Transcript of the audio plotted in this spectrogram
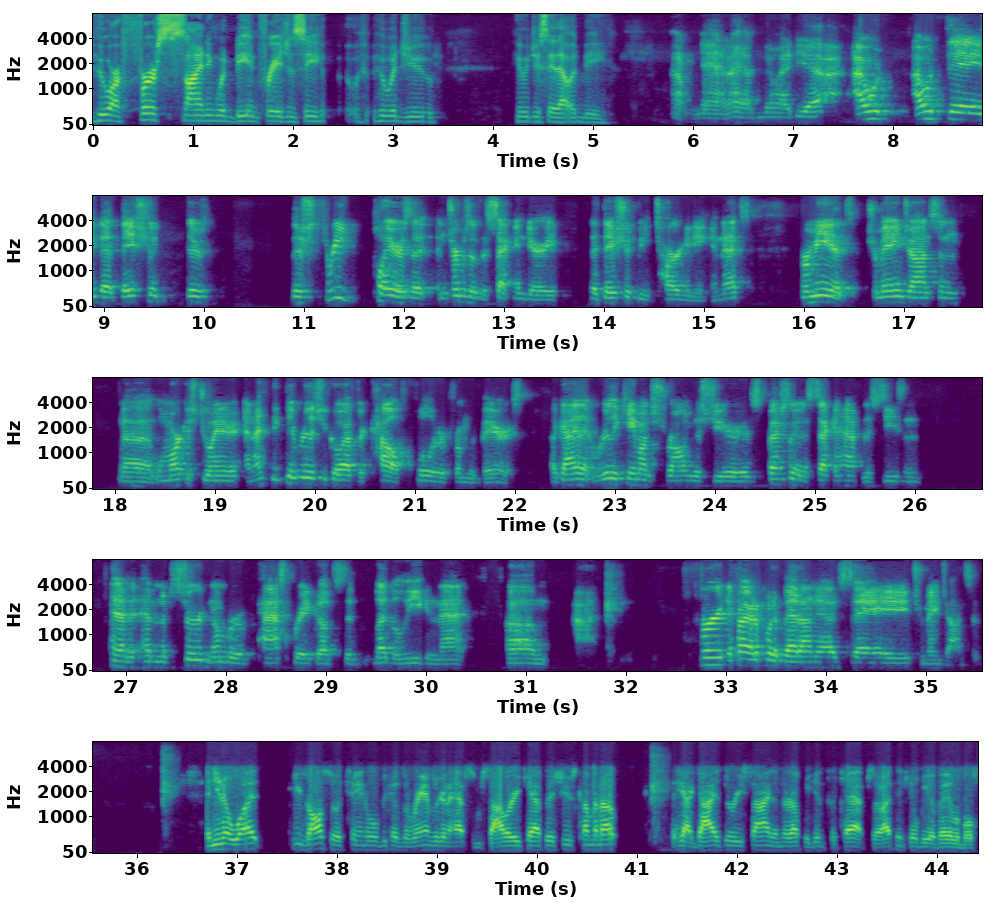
who our first signing would be in free agency, who would you who would you say that would be? Oh man, I have no idea. I would I would say that they should. There's there's three players that, in terms of the secondary, that they should be targeting, and that's for me. It's Trumaine Johnson, uh, Lamarcus Joyner, and I think they really should go after Kyle Fuller from the Bears, a guy that really came on strong this year, especially in the second half of the season. Had had an absurd number of pass breakups that led the league in that. Um, for if I were to put a bet on it, I'd say Trumaine Johnson. And you know what? He's also attainable because the Rams are going to have some salary cap issues coming up. They got guys to resign and they're up against the cap, so I think he'll be available.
